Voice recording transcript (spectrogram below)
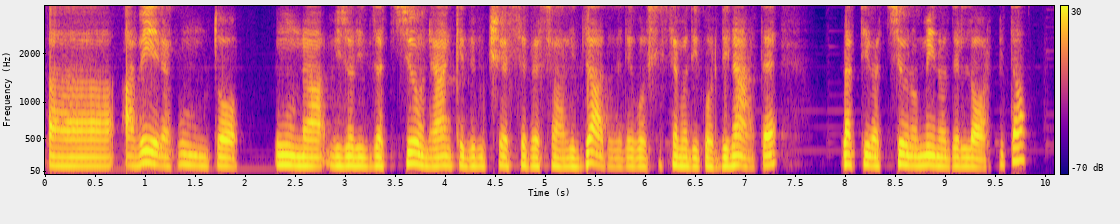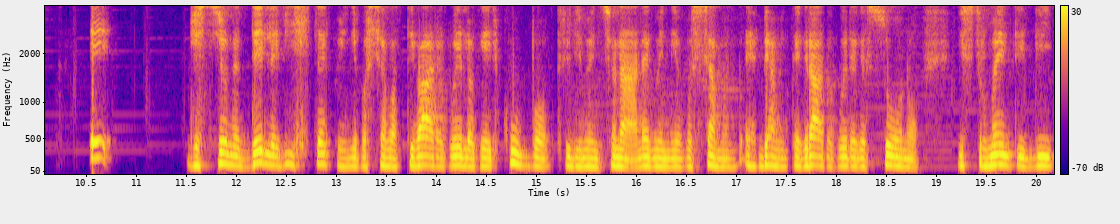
avere appunto una visualizzazione anche dell'UCS personalizzato dell'ecosistema di coordinate, l'attivazione o meno dell'orbita e gestione delle viste, quindi possiamo attivare quello che è il cubo tridimensionale, quindi possiamo, abbiamo integrato quelli che sono gli strumenti di,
